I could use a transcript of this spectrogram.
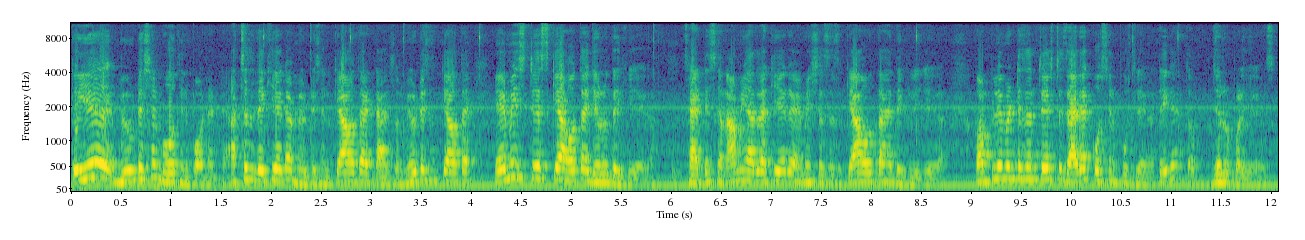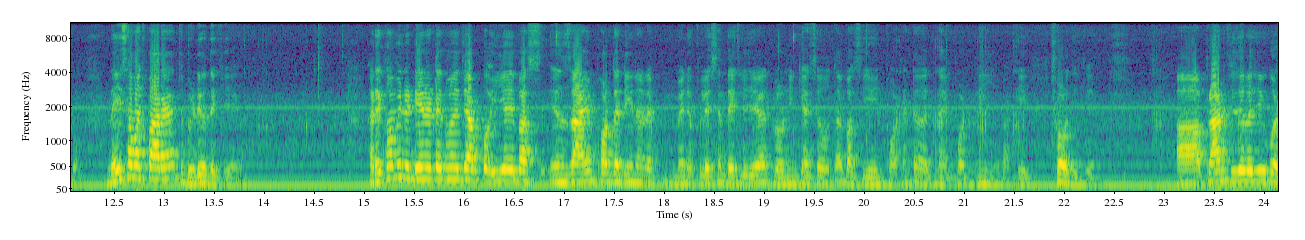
तो ये म्यूटेशन बहुत इंपॉर्टेंट है। अच्छे से देखिएगा म्यूटेशन क्या होता है टाइप्स ऑफ़ म्यूटेशन क्या होता है एमिस टेस्ट क्या होता है, ज़रूर देखिएगा। साइंटिस्ट का नाम याद रखिएगा एमिस टेस्ट क्या होता है, देख लीजिएगा। कॉम्प्लीमेंटेशन टेस्ट डायरेक्ट क्वेश्चन पूछ लेगा, ठीक है? तो ज़रूर पढ़िएगा इसको। नहीं समझ पा रहे हैं तो वीडियो देखिएगा। रिकॉमेंडेड डीएनए टेक्नोलॉजी आपको ये बस enzyme for the DNA manipulation देख लीजिएगा क्लोनिंग कैसे होता है, बस ये इंपॉर्टेंट है, इतना इंपॉर्टेंट नहीं है, बाकी छोड़ दीजिए। प्लांट फिजियोलॉजी को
